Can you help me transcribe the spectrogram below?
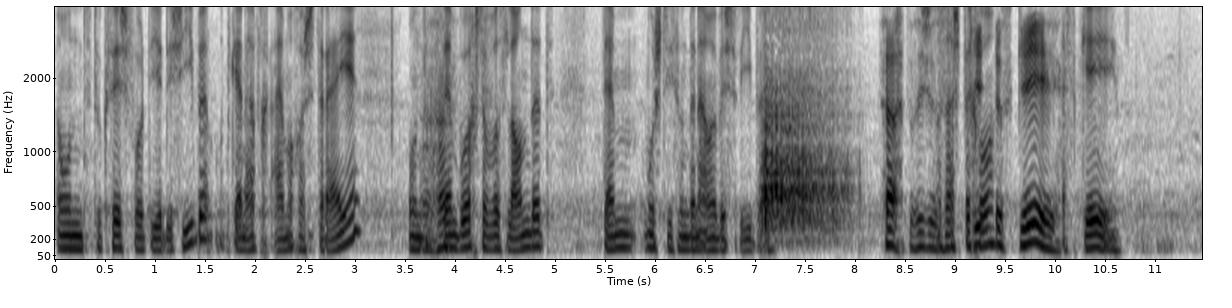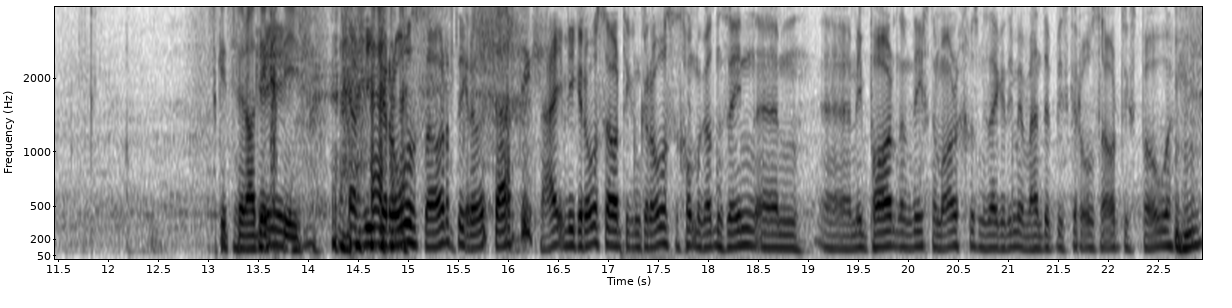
und du siehst vor dir die Scheibe und gerne einfach einmal kannst drehen und Aha. auf dem Buchstaben, was landet, dem musst du dein Unternehmen beschreiben. Ja, das ist was hast du bekommen? Ein G. Ein G. Was gibt es für Adjektiv? wie grossartig. grossartig? Nein, wie grossartig und gross. Das kommt mir gerade in den Sinn. Ähm, äh, mein Partner und ich, der Markus, wir sagen immer, wir wollen etwas Grossartiges bauen. Mhm.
